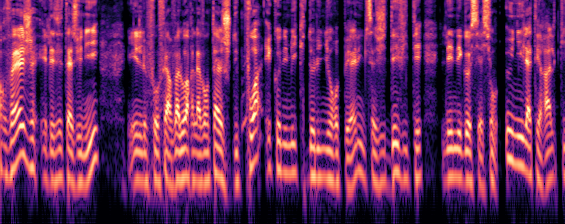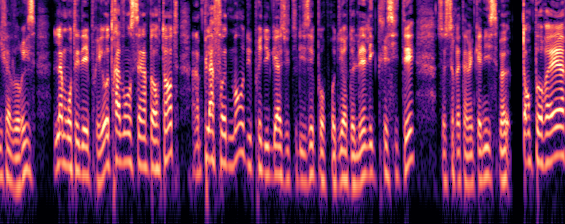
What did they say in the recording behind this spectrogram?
Norvège et les États-Unis. Il faut faire valoir l'avantage du poids économique de l'Union européenne. Il s'agit d'éviter les négociations unilatérales qui favorisent la montée des prix. Autre avancée importante, un plafonnement du prix du gaz utilisé pour produire de l'électricité. Ce serait un mécanisme temporaire.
